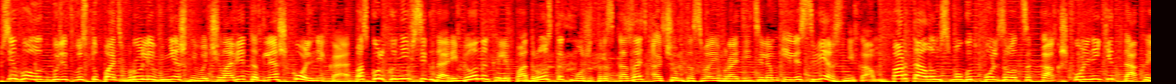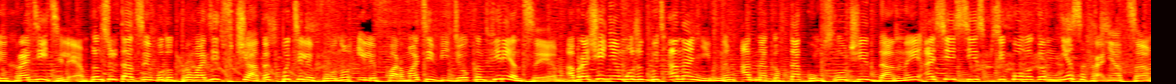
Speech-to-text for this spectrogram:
Психолог будет выступать в роли внешнего человека для школьника, поскольку не всегда ребенок или подросток может рассказать о чем-то своим родителям или сверстникам. Порталом смогут пользоваться как школьники, так и их родители. Консультации будут проводить в чатах, по телефону или в формате видеоконференции. Обращение может быть анонимным, однако в таком случае данные о сессии с психологом не сохранятся.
